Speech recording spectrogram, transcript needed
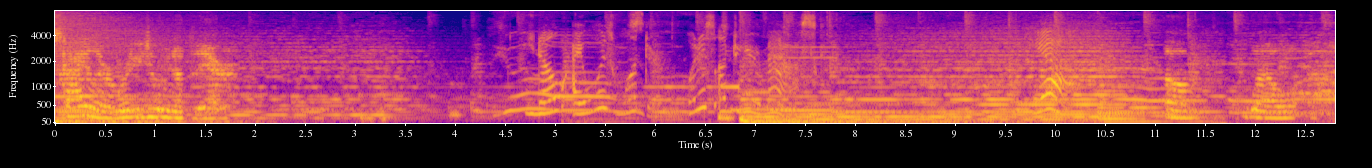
Skylar, what are you doing up there? You know, I always wonder, what is under your mask? Yeah. Um, well, uh,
